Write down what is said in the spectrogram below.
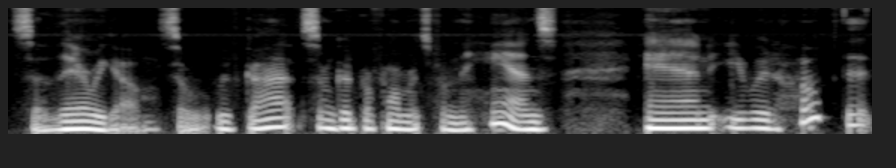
So there we go. So we've got some good performance from the hands, and you would hope that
